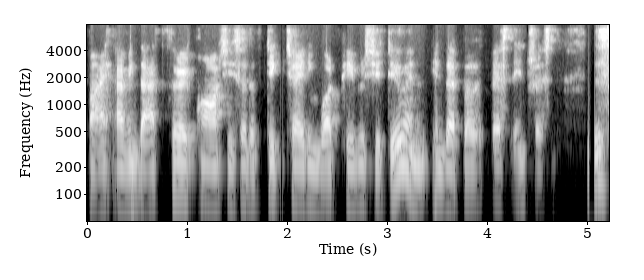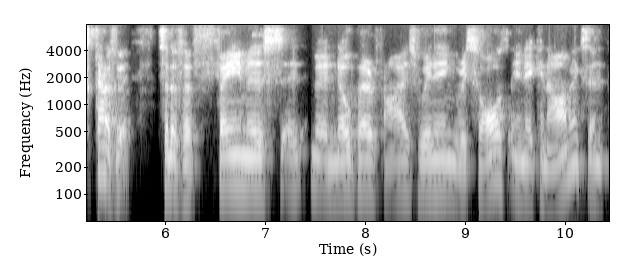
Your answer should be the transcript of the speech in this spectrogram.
by having that third party sort of dictating what people should do in, in their best interest. This is kind of a, sort of a famous uh, Nobel Prize winning result in economics. And,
